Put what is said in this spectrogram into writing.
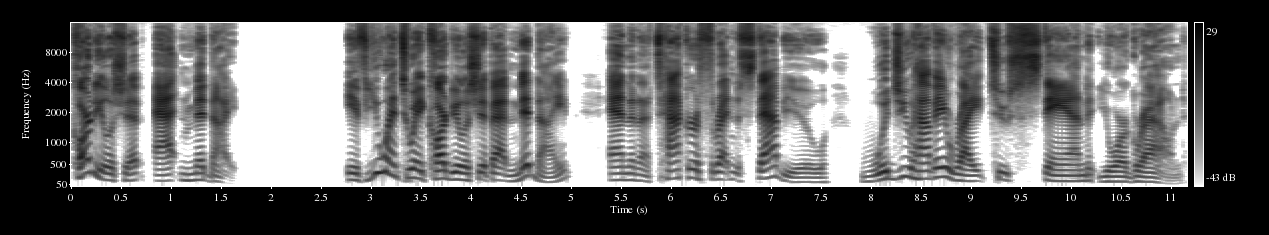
Car dealership at midnight. If you went to a car dealership at midnight and an attacker threatened to stab you, would you have a right to stand your ground?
